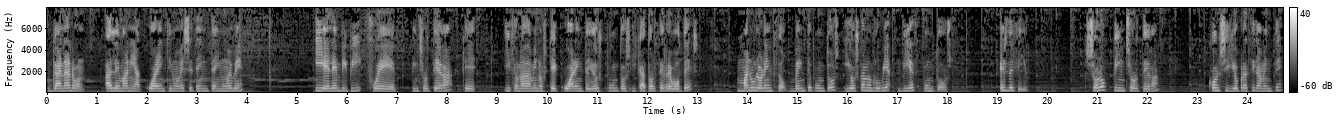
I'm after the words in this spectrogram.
ganaron Alemania 49-79 y el MVP fue Pincho Ortega que hizo nada menos que 42 puntos y 14 rebotes. Manu Lorenzo 20 puntos y Oscar Rubia 10 puntos. Es decir, solo Pincho Ortega consiguió prácticamente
